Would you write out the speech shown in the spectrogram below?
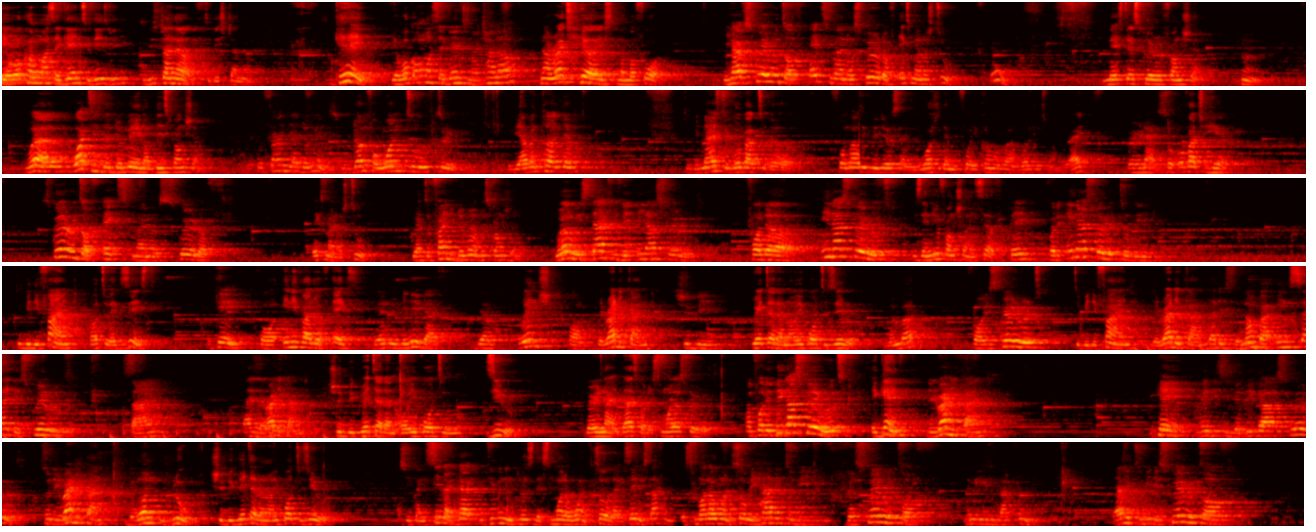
You're welcome once again to this video, to this channel, to this channel. Okay, you're welcome once again to my channel. Now right here is number four. We have square root of x minus square root of x minus 2. Ooh. Nested square root function. Hmm. Well, what is the domain of this function? To find their domains. We've done for one, two, three. If you haven't touched them, it would be nice to go back to the former videos and watch them before you come over and watch this one, right? Very nice. So over to here. Square root of x minus square root of x minus 2. We have to find the domain of this function. Well, we start with the inner square root. For the inner square root is a new function itself, okay? For the inner square root to be to be defined or to exist, okay, for any value of x, then we believe that the range of the radicand should be greater than or equal to 0. Remember? For a square root to be defined, the radicand, that is the number inside the square root sign, that is the radicand, should be greater than or equal to 0. Very nice. That's for the smaller square root. And for the bigger square root, again, the radicand, okay, when this is the bigger square root, so the radicand, the one in blue, should be greater than or equal to 0. As you can see like that, it even includes the smaller one. So like I said, we start from the smaller one. So we have it to be the square root of, let me use black pen. We have it to be the square root of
